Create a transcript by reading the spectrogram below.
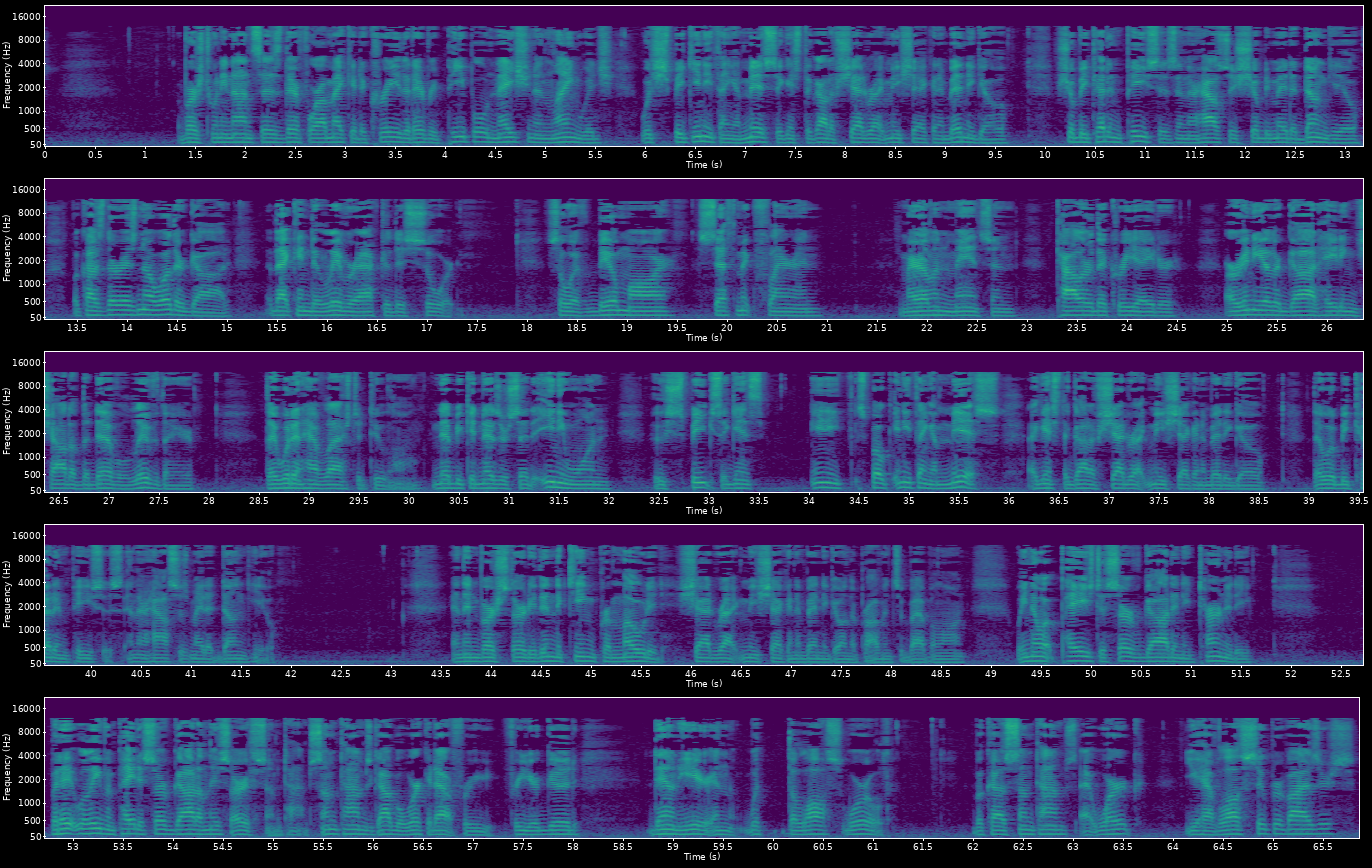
Verse 29 says, Therefore I make a decree that every people, nation, and language which speak anything amiss against the God of Shadrach, Meshach, and Abednego shall be cut in pieces, and their houses shall be made a dunghill, because there is no other God that can deliver after this sort. So if Bill Maher, Seth MacFarlane, Marilyn Manson, Tyler the Creator, or any other God hating child of the devil live there, they wouldn't have lasted too long. Nebuchadnezzar said anyone who speaks against any spoke anything amiss against the God of Shadrach, Meshach, and Abednego, they would be cut in pieces, and their houses made a dunghill. And then verse 30 Then the king promoted Shadrach, Meshach, and Abednego in the province of Babylon. We know it pays to serve God in eternity, but it will even pay to serve God on this earth sometimes. Sometimes God will work it out for you, for your good down here in with the lost world, because sometimes at work you have lost supervisors.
